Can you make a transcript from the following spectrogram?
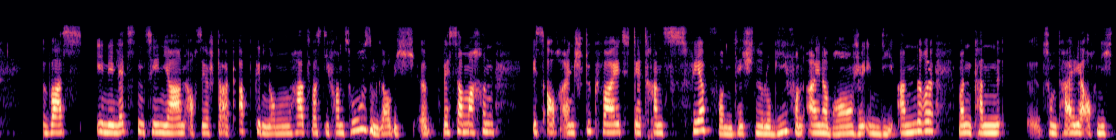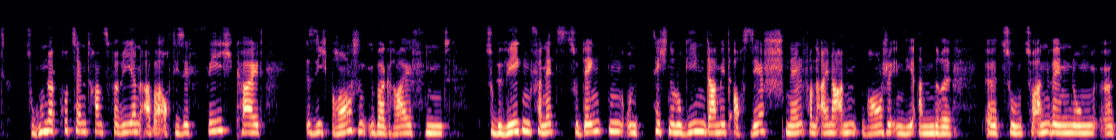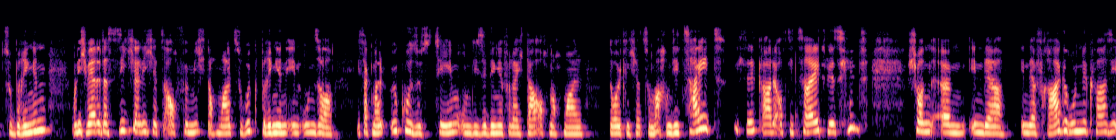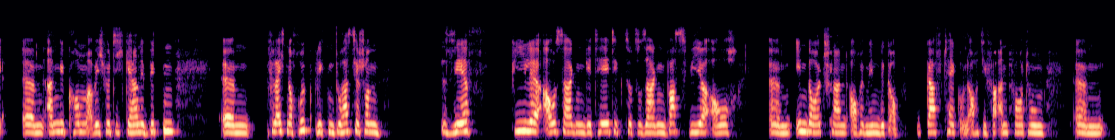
was in den letzten zehn Jahren auch sehr stark abgenommen hat, was die Franzosen, glaube ich, äh, besser machen, ist auch ein Stück weit der Transfer von Technologie von einer Branche in die andere. Man kann äh, zum Teil ja auch nicht zu 100 Prozent transferieren, aber auch diese Fähigkeit, sich branchenübergreifend zu bewegen, vernetzt zu denken und Technologien damit auch sehr schnell von einer An Branche in die andere äh, zu, zur Anwendung äh, zu bringen. Und ich werde das sicherlich jetzt auch für mich nochmal zurückbringen in unser, ich sag mal, Ökosystem, um diese Dinge vielleicht da auch nochmal deutlicher zu machen. Die Zeit, ich sehe gerade auf die Zeit, wir sind schon ähm, in, der, in der Fragerunde quasi ähm, angekommen, aber ich würde dich gerne bitten, ähm, vielleicht noch rückblickend, du hast ja schon sehr viele Aussagen getätigt, sozusagen, was wir auch ähm, in Deutschland, auch im Hinblick auf GovTech und auch die Verantwortung ähm,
